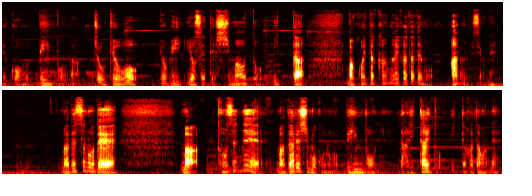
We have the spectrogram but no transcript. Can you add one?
え、こう貧乏な状況を呼び寄せてしまうといった、まあ、こういった考え方でもあるんですよね。うんまあ、ですので、まあ、当然ね、まあ、誰しもこの貧乏になりたいといった方はね、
